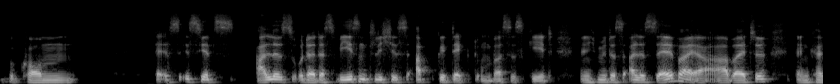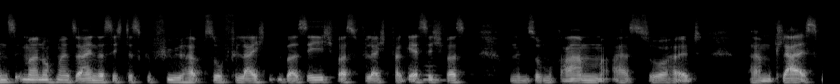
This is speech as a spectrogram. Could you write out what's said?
bekommen, es ist jetzt alles oder das Wesentliche ist abgedeckt, um was es geht. Wenn ich mir das alles selber erarbeite, dann kann es immer noch mal sein, dass ich das Gefühl habe, so vielleicht übersehe ich was, vielleicht vergesse ich mhm. was. Und in so einem Rahmen hast du halt, ähm, klar, es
